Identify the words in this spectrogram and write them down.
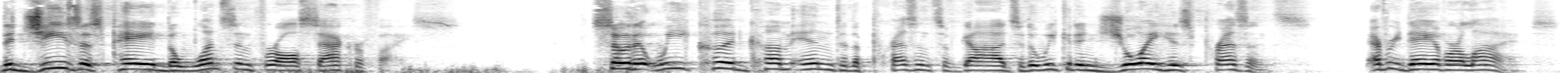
That Jesus paid the once and for all sacrifice so that we could come into the presence of God, so that we could enjoy his presence every day of our lives.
